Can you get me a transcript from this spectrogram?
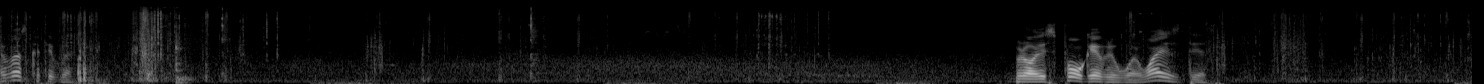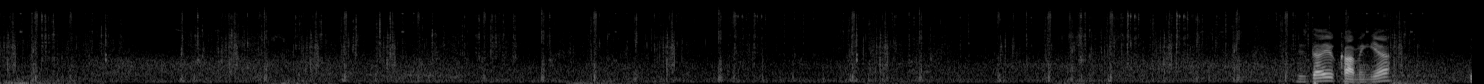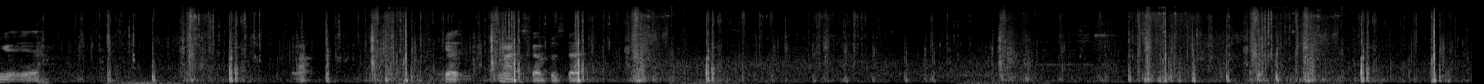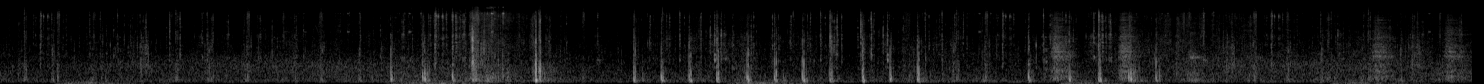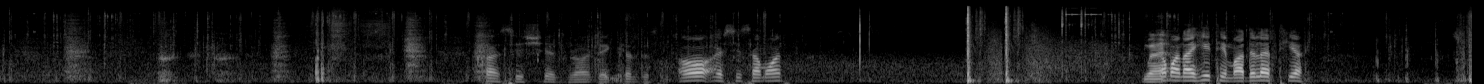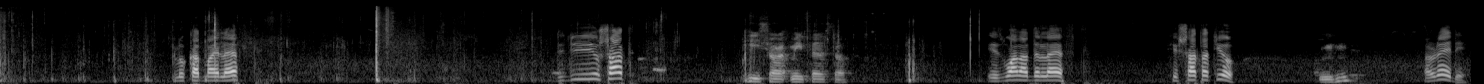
E vânt. Bro, it's fog everywhere. Why is this? Is that you coming, yeah? Yeah, yeah. Ah. Yeah, Sniper Scav was dead. Can't see shit, bro. They killed this. Oh, I see someone. Where? Come on, I hit him at the left here. Look at my left. Did you, you shot? He shot at me first off. Is one at the left. He shot at you Mm-hmm. already.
